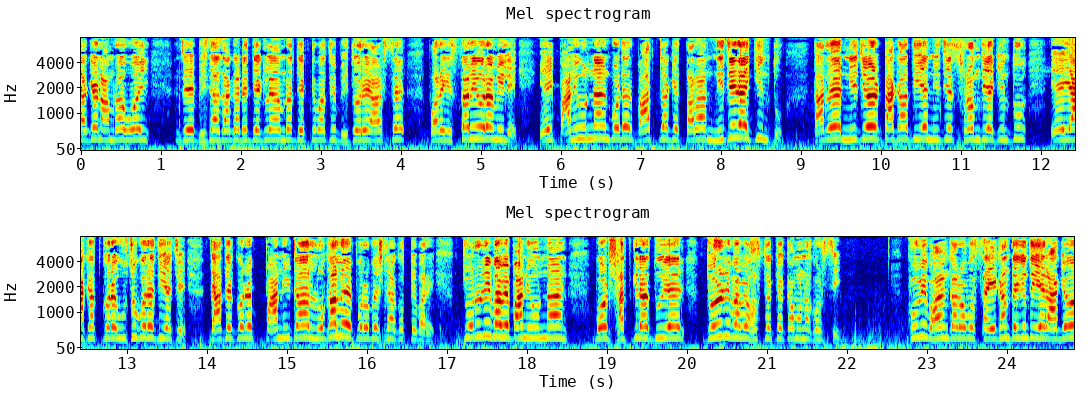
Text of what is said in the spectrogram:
দেখেন আমরা ওই যে ভিজা জায়গাটি দেখলে আমরা দেখতে পাচ্ছি, ভিতরে আসছে। পরে স্থানীয়রা মিলে এই পানি উন্নয়ন বোর্ডের বাঁধটাকে তারা নিজেরাই কিন্তু তাদের নিজের টাকা দিয়ে, নিজের শ্রম দিয়ে কিন্তু এই আঘাত করে উঁচু করে দিয়েছে, যাতে করে পানিটা লোকালে প্রবেশ না করতে পারে। জরুরিভাবে পানি উন্নয়ন বোর্ড সাতক্ষীরা দুইয়ের জরুরিভাবে হস্তক্ষেপ কামনা করছি। খুবই ভয়ঙ্কর অবস্থা। এখান থেকে কিন্তু এর আগেও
